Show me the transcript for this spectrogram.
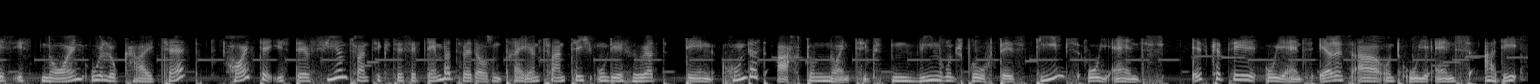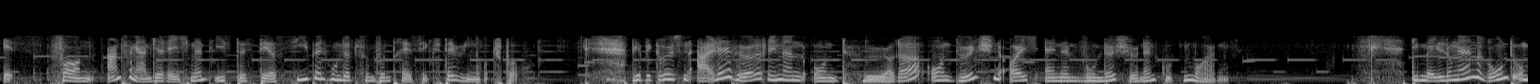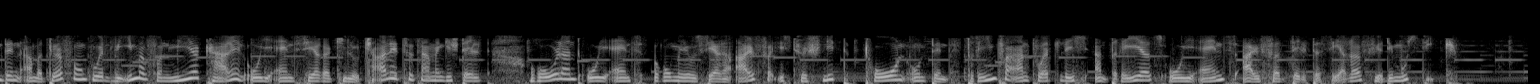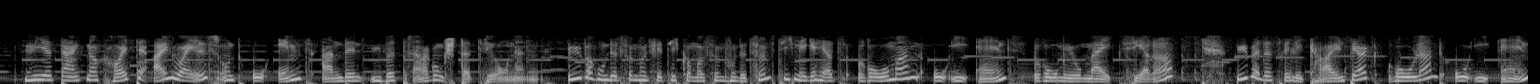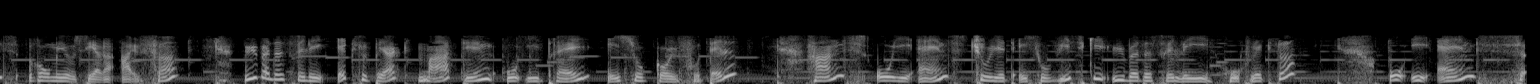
Es ist 9 Uhr Lokalzeit. Heute ist der 24. September 2023 und ihr hört den 198. Wien-Rundspruch des Teams OE1 SKC, OE1 RSA und OE1 ADS. Von Anfang an gerechnet ist es der 735. Wien-Rundspruch. Wir begrüßen alle Hörerinnen und Hörer und wünschen euch einen wunderschönen guten Morgen. Die Meldungen rund um den Amateurfunk wurden wie immer von mir, Karin OE1 Sierra Kilo Charlie zusammengestellt. Roland OE1 Romeo Sierra Alpha ist für Schnitt, Ton und den Stream verantwortlich. Andreas OE1 Alpha Delta Sierra für die Musik. Wir danken auch heute allen YLs und OMs an den Übertragungsstationen. Über 145,550 MHz Roman OE1 Romeo Mike Sierra, über das Relais Roland OE1 Romeo Sierra Alpha, über das Relais Exelberg Martin OE3 Echo Golf Hotel, Hans OE1 Juliet Echo Whisky. Über das Relais Hochwechsel, OE1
